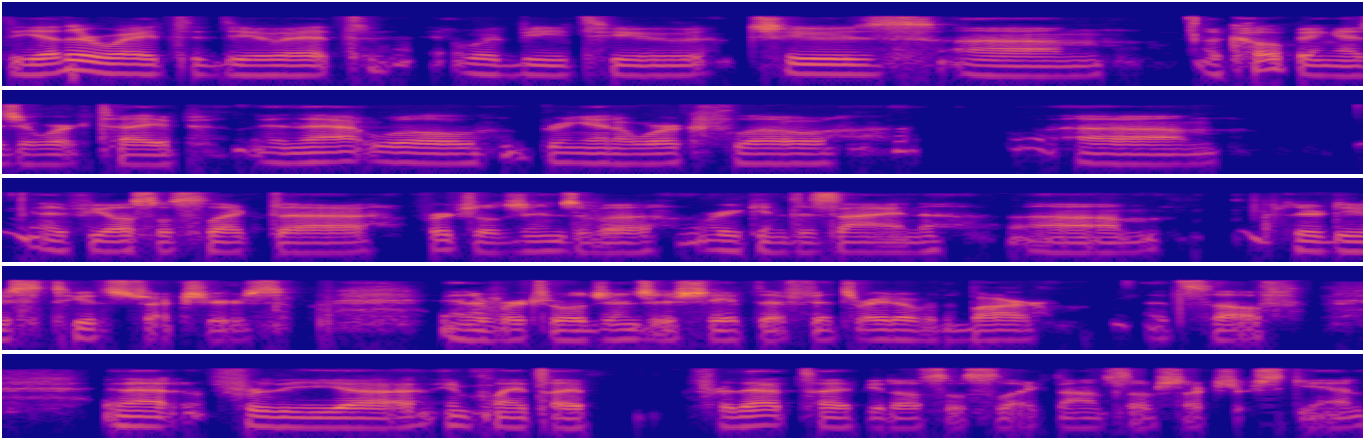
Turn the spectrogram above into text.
The other way to do it would be to choose um, a coping as your work type, and that will bring in a workflow. Um, if you also select uh, virtual gingiva, where you can design um, reduced tooth structures in a virtual gingiva shape that fits right over the bar itself. And that for the uh, implant type, for that type, you'd also select on substructure scan.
